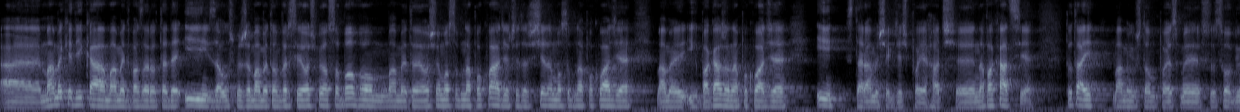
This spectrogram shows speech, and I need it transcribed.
E, mamy Kedika, mamy 2.0 TDI, załóżmy, że mamy tą wersję 8-osobową, mamy te 8 osób na pokładzie, czy też 7 osób na pokładzie, mamy ich bagaże na pokładzie i staramy się gdzieś pojechać e, na wakacje. Tutaj mamy już tą, powiedzmy w cudzysłowie,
